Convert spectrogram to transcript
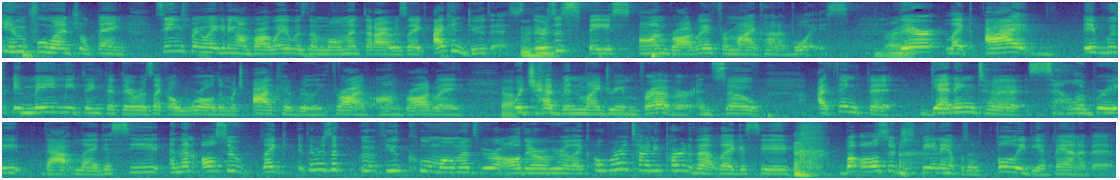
influential thing. Seeing Spring Awakening on Broadway was the moment that I was like, I can do this. Mm-hmm. There's a space on Broadway for my kind of voice. Right. There, like I. It was. It made me think that there was like a world in which I could really thrive on Broadway, Yeah. which had been my dream forever. And so, I think that getting to celebrate that legacy, and then also like there was a, a few cool moments. We were all there. Where we were like, oh, we're a tiny part of that legacy, but also just being able to fully be a fan of it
